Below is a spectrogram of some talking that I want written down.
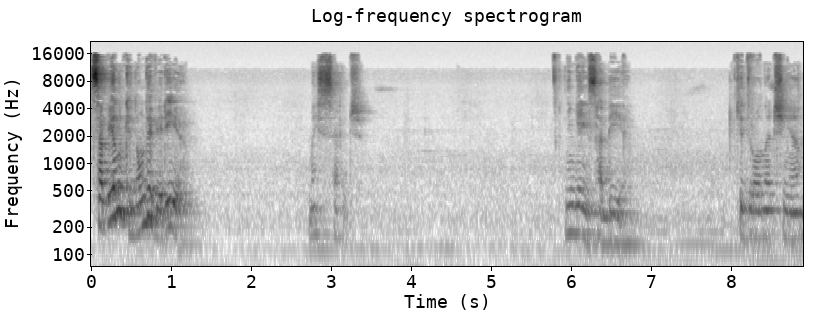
Sabendo que não deveria, mas cede. Ninguém sabia que Drona tinha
